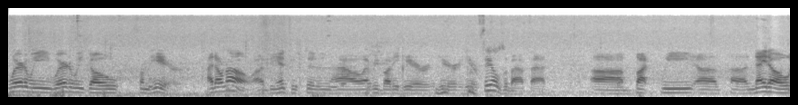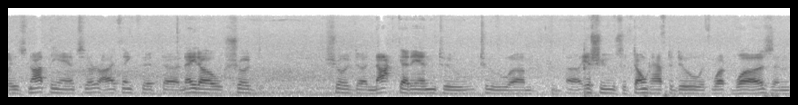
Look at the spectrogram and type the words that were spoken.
where do we where do we go from here? I don't know. I'd be interested in how everybody here here here feels about that. Uh, but we uh, uh, NATO is not the answer. I think that uh, NATO should should uh, not get into to um, uh, issues that don't have to do with what was and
